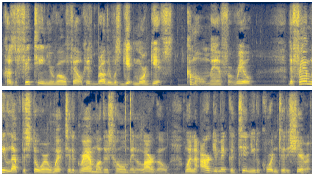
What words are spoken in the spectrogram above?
because the 15 year old felt his brother was getting more gifts. Come on, man, for real. The family left the store and went to the grandmother's home in Largo. When the argument continued, according to the sheriff,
